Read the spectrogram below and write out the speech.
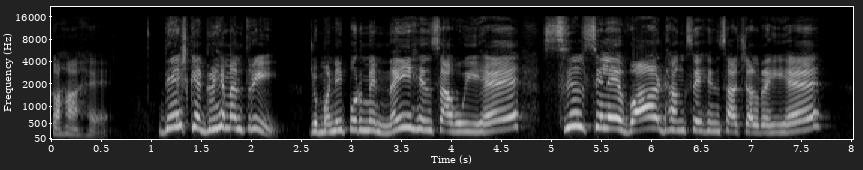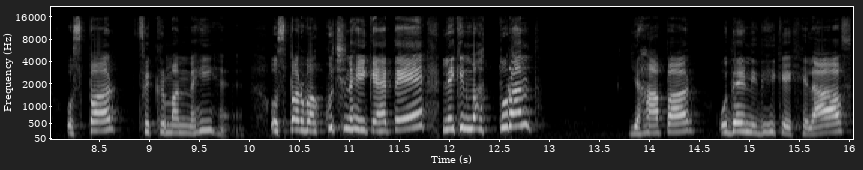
कहाँ है। देश के गृह मंत्री जो मणिपुर में नई हिंसा हुई है, सिलसिलेवार ढंग से हिंसा चल रही है, उस पर फिक्रमंद नहीं है। उस पर वह कुछ नहीं कहते, लेकिन वह तुरंत यहाँ पर उदय निधि के खिलाफ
